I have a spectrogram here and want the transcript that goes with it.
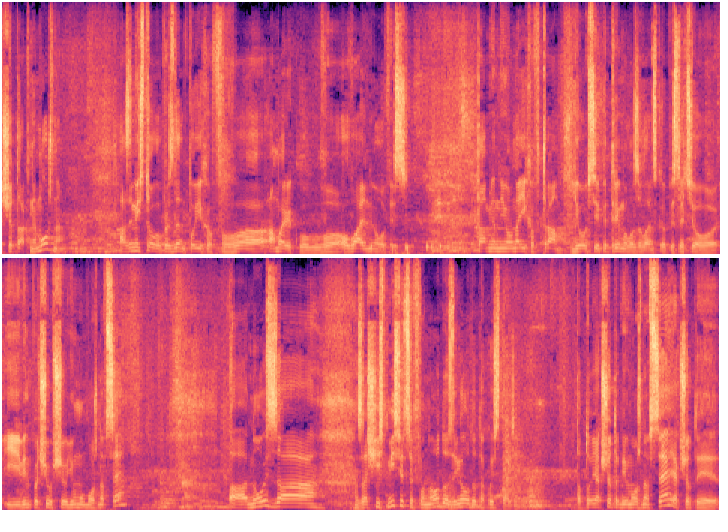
Що так не можна, а замість того президент поїхав в Америку в овальний офіс. Там на нього наїхав Трамп, його всі підтримали Зеленського після цього, і він почув, що йому можна все. Ну ось за, за 6 місяців воно дозріло до такої стадії. Тобто, якщо тобі можна все, якщо ти,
